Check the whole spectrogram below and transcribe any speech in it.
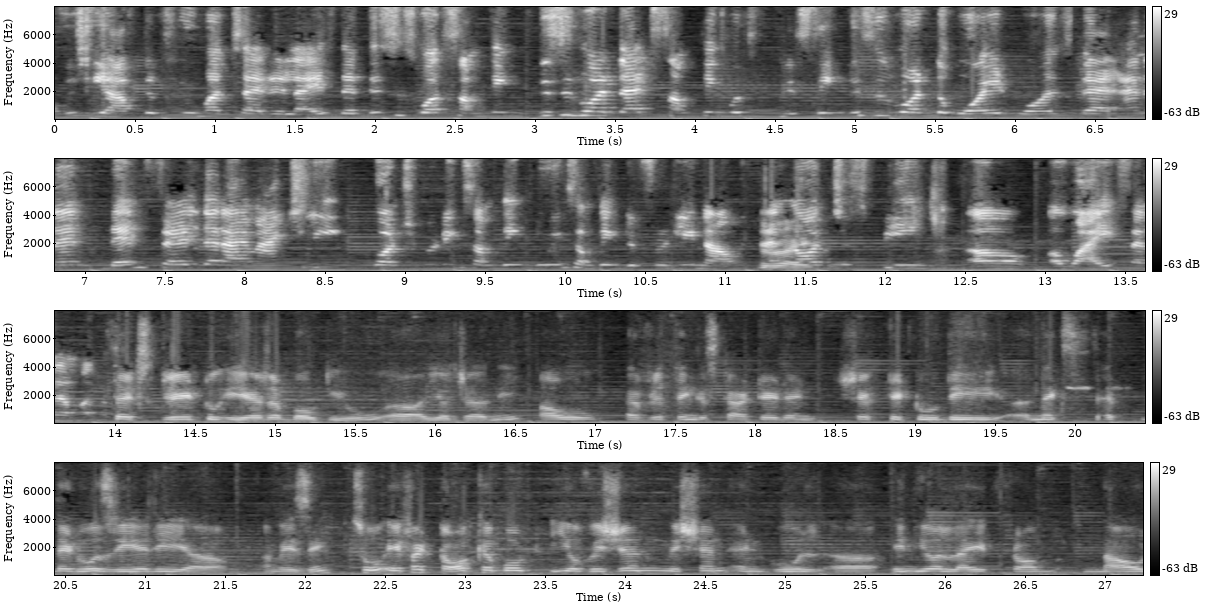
obviously after a few months i realized that this is what something this is what that something was missing this is what the void was there and i then felt that i'm actually contributing something doing something differently now and not just being uh, a wife and a mother That's great to hear about you, uh, your journey, how everything started and shifted to the uh, next step. That was really uh, amazing. So, if I talk about your vision, mission, and goal uh, in your life from now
